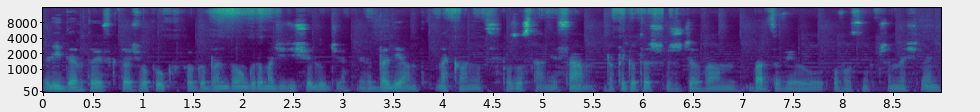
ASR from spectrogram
lider to jest ktoś, wokół kogo będą gromadzili się ludzie. Rebeliant na koniec pozostanie sam. Dlatego też życzę Wam bardzo wielu owocnych przemyśleń.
